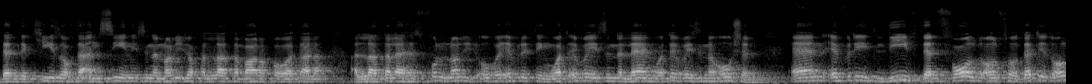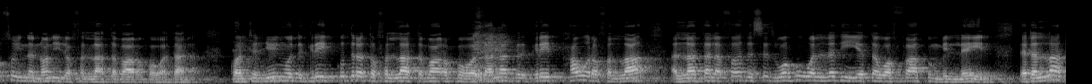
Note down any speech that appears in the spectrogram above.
that the keys of the unseen is in the knowledge of Allah wa ta'ala. Allah ta'ala has full knowledge over everything, whatever is in the land, whatever is in the ocean, and every leaf that falls also, that is also in the knowledge of Allah wa ta'ala. Continuing with the great qudrat of Allah wa ta'ala, the great power of Allah, Allah ta'ala further says, وَهُوَ الَّذِي يَتَوَفَّاكُم بِاللَّيْلِ That Allah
